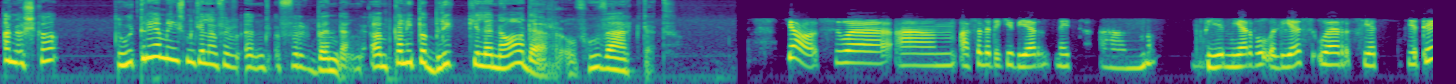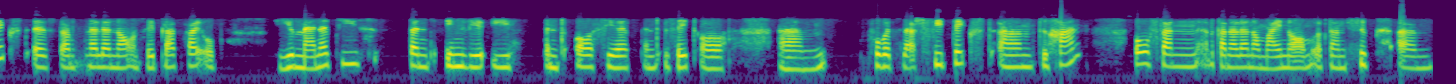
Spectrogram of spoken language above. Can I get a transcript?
Anushka, hoe tree mens met julle in, ver, in verbinding? Um, kan die publiek julle nader of hoe werk dit? Ja, so ehm um, as hulle bietjie weer net ehm um, wie meer wil lees oor CText is dan kan hulle na ons webblad op humanities.nwu.ac.za ehm um, forward slash feedtext um toe gaan of dan kan hulle na my naam ook dan soek um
